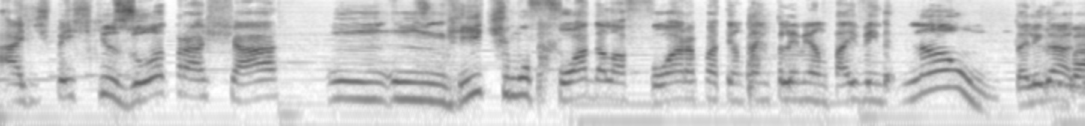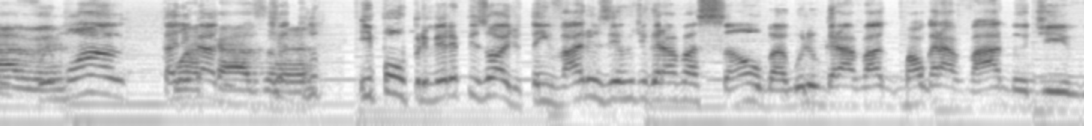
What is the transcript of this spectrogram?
A gente pesquisou pra achar um, um, ritmo foda lá fora para tentar implementar e vender. Não, tá ligado? Foi mó, tá ligado? Casa, né? tudo... E, pô, o primeiro episódio tem vários erros de gravação, o bagulho gravado, mal gravado, de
